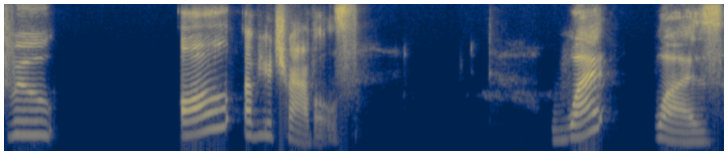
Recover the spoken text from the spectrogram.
through all of your travels, what was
